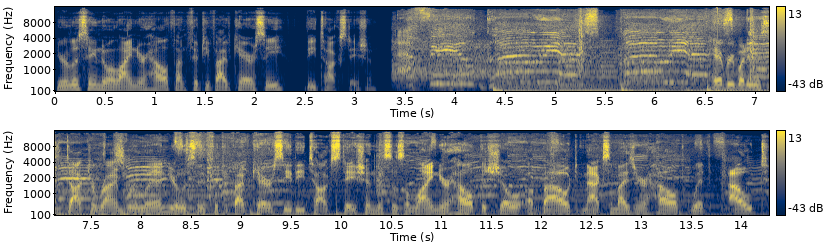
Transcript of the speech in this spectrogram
You're listening to Align Your Health on 55 KRC, the talk station. I feel glorious, glorious. Hey everybody, this is Dr. Ryan Berlin. You're listening to 55 KRC, the talk station. This is Align Your Health, the show about maximizing your health without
